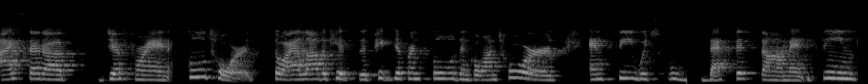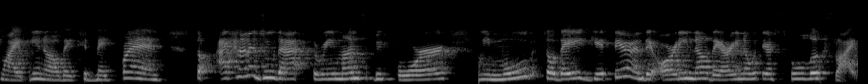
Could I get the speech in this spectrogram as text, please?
I set up different school tours. So I allow the kids to pick different schools and go on tours and see which school best fits them and seems like, you know, they could make friends. So I kind of do that three months before we move. So they get there and they already know, they already know what their school looks like.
